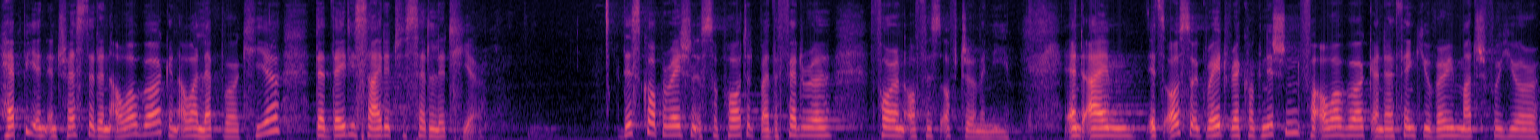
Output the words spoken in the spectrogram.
happy and interested in our work and our lab work here that they decided to settle it here. This cooperation is supported by the Federal Foreign Office of Germany. And I'm, it's also a great recognition for our work, and I thank you very much for your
